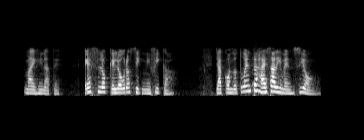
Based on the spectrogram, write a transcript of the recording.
Imagínate. Es lo que el logro significa. Ya cuando tú entras a esa dimensión,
